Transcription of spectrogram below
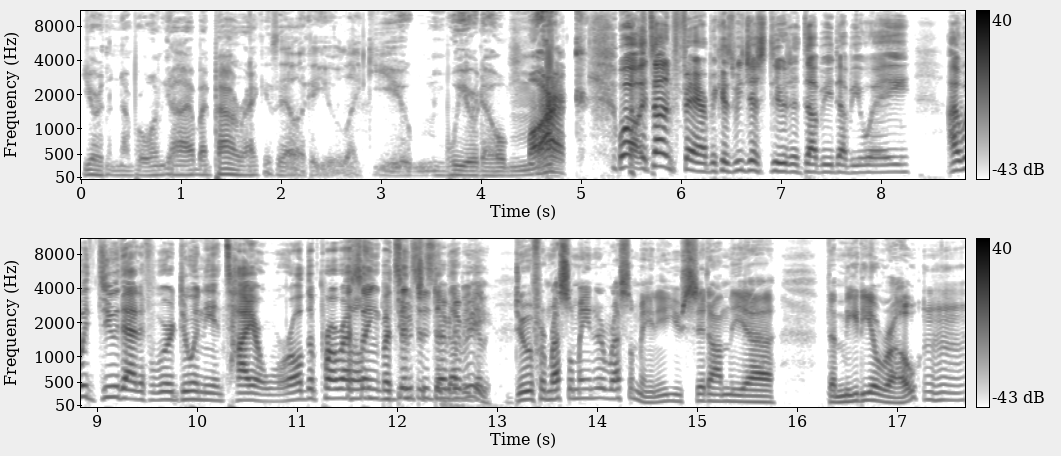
You're the number one guy on my power rankings." They look at you like you weirdo, Mark. Well, it's unfair because we just do the WWE. I would do that if we were doing the entire world of pro wrestling, Well, but since it it's the WWE. WWE, do it from WrestleMania to WrestleMania. You sit on the uh, the media row hmm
